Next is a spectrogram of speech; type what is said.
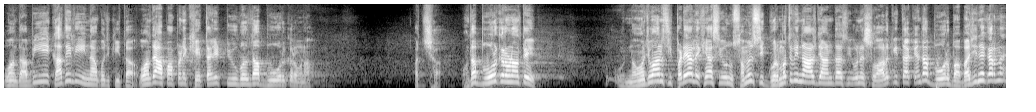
ਉਹ ਆਂਦਾ ਵੀ ਇਹ ਕਾਦੇ ਲਈ ਇੰਨਾ ਕੁਝ ਕੀਤਾ? ਉਹ ਆਂਦਾ ਆਪਾਂ ਆਪਣੇ ਖੇਤਾਂ 'ਚ ਟਿਊਬਲ ਦਾ ਬੋਰ ਕਰਾਉਣਾ। ਅੱਛਾ ਉਹਦਾ ਬੋਰ ਕਰਾਉਣਾ ਤੇ ਉਹ ਨੌਜਵਾਨ ਸੀ ਪੜਿਆ ਲਿਖਿਆ ਸੀ, ਉਹਨੂੰ ਸਮਝ ਸੀ, ਗੁਰਮਤ ਵੀ ਨਾਲ ਜਾਣਦਾ ਸੀ, ਉਹਨੇ ਸਵਾਲ ਕੀਤਾ, ਕਹਿੰਦਾ ਬੋਰ ਬਾਬਾ ਜੀ ਨੇ ਕਰਨਾ ਹੈ।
